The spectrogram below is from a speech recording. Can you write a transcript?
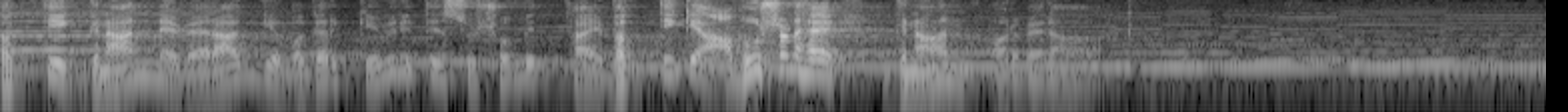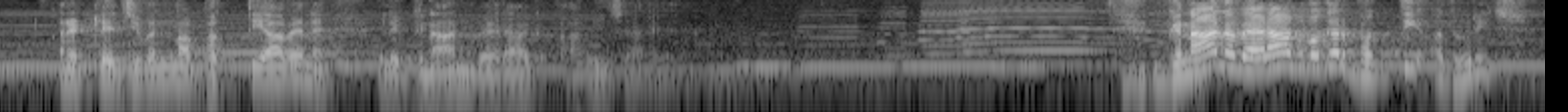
ભક્તિ, જ્ઞાન ને વૈરાગ્ય વગર કેવી રીતે સુશોભિત થાય? ભક્તિ કે આભૂષણ હૈ? જ્ઞાન ઓર વૈરાગ. અને એટલે જીવનમાં ભક્તિ આવે ને, એટલે જ્ઞાન, વૈરાગ આવી જાય. જ્ઞાન, વૈરાગ વગર ભક્તિ અધૂરી છે.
